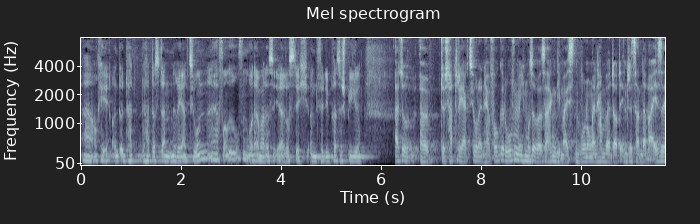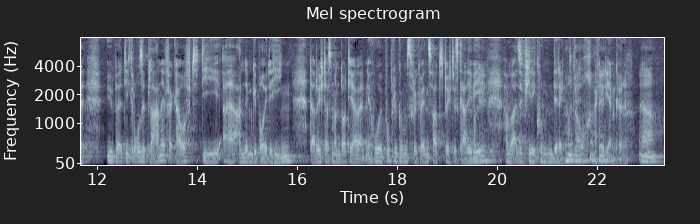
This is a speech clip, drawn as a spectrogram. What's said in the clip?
Ah, okay. Und, und hat, hat das dann eine Reaktion hervorgerufen oder war das eher lustig und für den Pressespiegel? Also äh, das hat Reaktionen hervorgerufen. Ich muss aber sagen, die meisten Wohnungen haben wir dort interessanterweise über die große Plane verkauft, die äh, an dem Gebäude hingen. Dadurch, dass man dort ja eine hohe Publikumsfrequenz hat durch das KDW, okay. haben wir also viele Kunden direkt okay, auch okay. akquirieren können. Ja,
